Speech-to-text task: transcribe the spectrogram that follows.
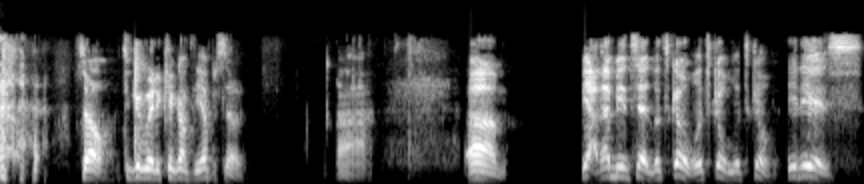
so it's a good way to kick off the episode. Uh, um, yeah, that being said, let's go, let's go, let's go. It is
